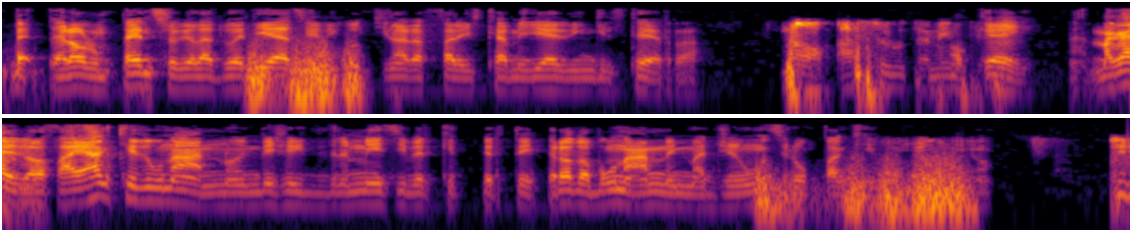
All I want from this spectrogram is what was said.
Beh, però non penso che la tua idea sia di continuare a fare il cameriere in Inghilterra. Assolutamente. Ok, no. magari lo fai anche di un anno invece di tre mesi perché per te, però dopo un anno immagino uno si rompa anche i coglioni, no? Sì,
